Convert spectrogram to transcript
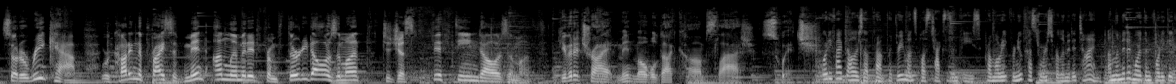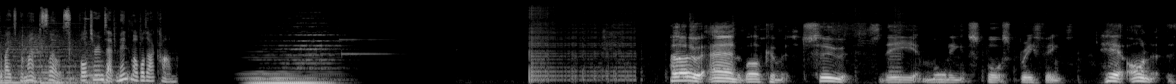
So to recap, we're cutting the price of Mint Unlimited from $30 a month to just $15 a month. Give it a try at mintmobile.com slash switch. $45 upfront for three months plus taxes and fees. Promo rate for new customers for limited time. Unlimited more than 40 gigabytes per month. Slows. Full terms at mintmobile.com. Hello and welcome to the morning sports briefing here on th-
